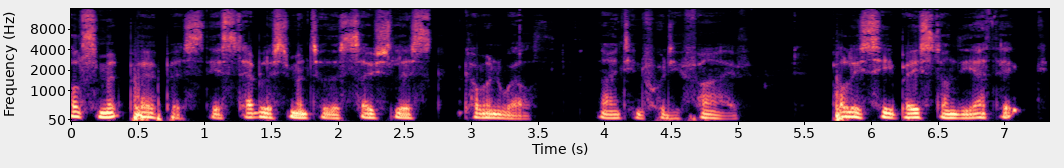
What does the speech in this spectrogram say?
Ultimate purpose, the establishment of the socialist commonwealth, 1945. Policy based on the ethic,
